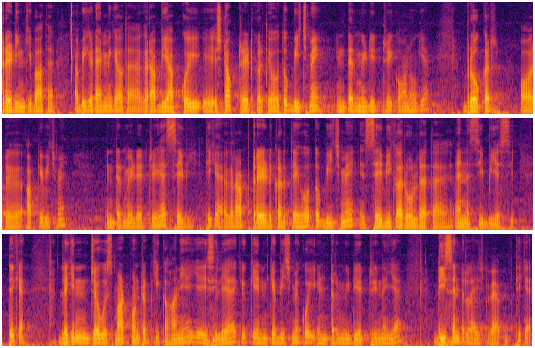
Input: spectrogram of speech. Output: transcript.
ट्रेडिंग की बात है, अभी के टाइम में क्या होता है, अगर अभी आप कोई स्टॉक ट्रेड करते हो तो बीच में इंटरमीडिएटरी कौन हो गया? ब्रोकर और आपके बीच में इंटरमीडिएटरी है सेबी ठीक है? अगर आप ट्रेड करते हो तो बीच में सेबी का रोल रहता है एन एस ठीक है? लेकिन जो स्मार्ट कॉन्ट्रैक्ट की कहानी है, ये इसीलिए है क्योंकि इनके बीच में कोई इंटरमीडिएटरी नहीं है डिसेंट्रलाइज्ड वेब ठीक है?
